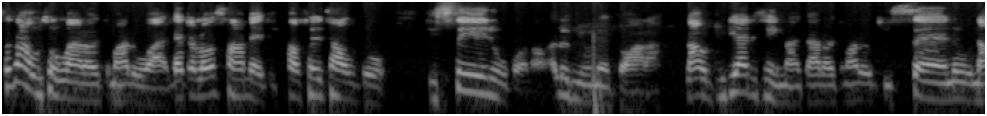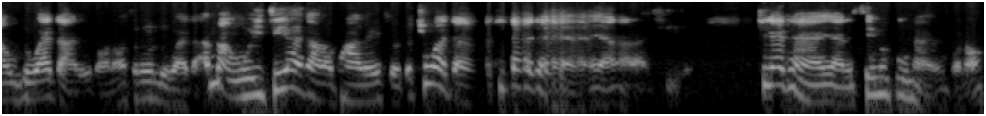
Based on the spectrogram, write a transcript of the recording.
စစအဆုံးကတော့ကျမတို့ကလက်တလောစားမဲ့ဒီခောက်ဆွဲချောက်တို့ ဒီဆေးတို့ပေါ့နော်အဲ့လိုမျိုးနဲ့သွားတာနောက်ဒုတိယတစ်ချိန်မှာကျတော့ကျမတို့ဒီဆန်တို့နောက်လိုအပ်တာတွေပေါ့နော်သူတို့လိုအပ်တာအမှငွေကြေးကကြတော့ဘာလဲဆိုတော့တချို့ကကြထိတိုက်တဲ့အရာလာတာရှိတယ်ထထိခိုက်ထန်ရရတယ်စေးမကူနိုင်ဘူးပေါ့နော်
